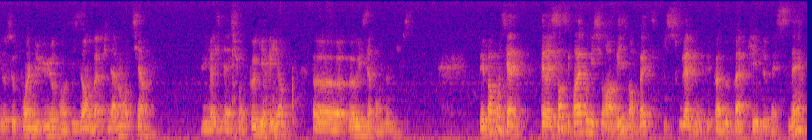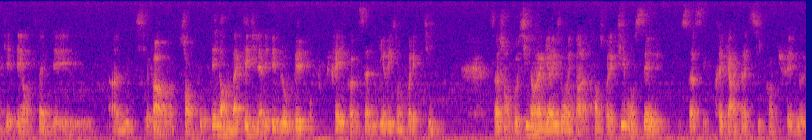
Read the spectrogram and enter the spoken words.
de ce point de vue en disant ben, finalement, tiens, l'imagination peut guérir, euh, eux, ils abandonnent tout ça. Mais par contre, ce qui est intéressant, c'est quand la commission arrive, en fait, ils soulèvent les fameux baquets de Messner, qui étaient en fait des, un outil, enfin, une sorte d'énorme baquet qu'il avait développé pour créer comme ça une guérison collective. Sachant qu'aussi dans la guérison et dans la transe collective, on sait, ça c'est très caractéristique quand tu fais de,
